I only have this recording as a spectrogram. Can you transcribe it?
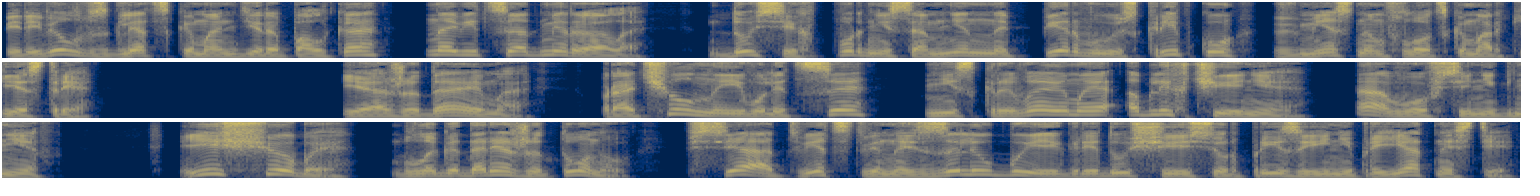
перевел взгляд с командира полка на вице-адмирала, до сих пор, несомненно, первую скрипку в местном флотском оркестре. И ожидаемо прочел на его лице нескрываемое облегчение, а вовсе не гнев. Еще бы, благодаря жетону, вся ответственность за любые грядущие сюрпризы и неприятности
